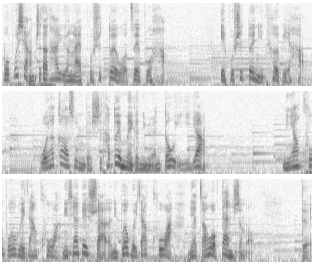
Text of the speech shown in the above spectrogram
我不想知道他原来不是对我最不好，也不是对你特别好。我要告诉你的是，他对每个女人都一样。你要哭不会回家哭啊？你现在被甩了，你不会回家哭啊？你要找我干什么？”对，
